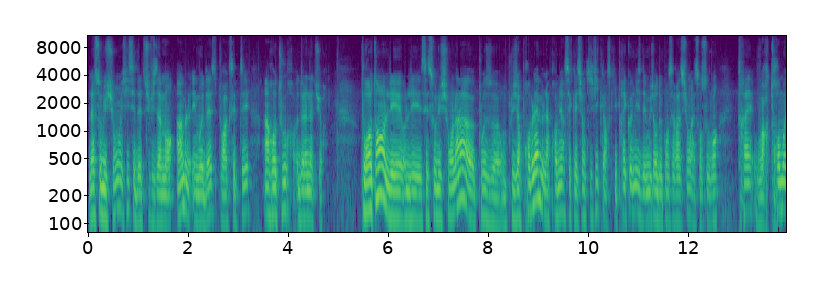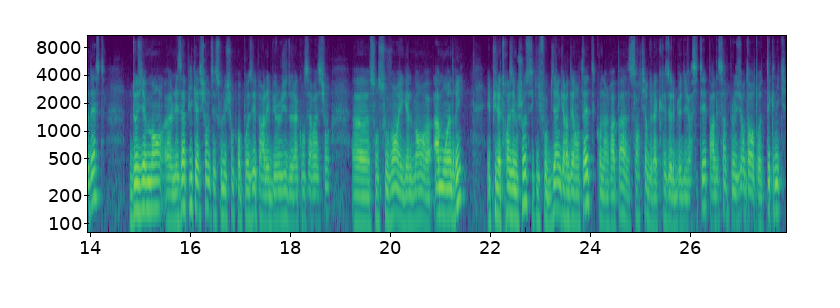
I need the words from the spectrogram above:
La solution, ici, c'est d'être suffisamment humble et modeste pour accepter un retour de la nature. Pour autant, ces solutions-là euh, posent ont plusieurs problèmes. La première, c'est que les scientifiques, lorsqu'ils préconisent des mesures de conservation, elles sont souvent très, voire trop modestes. Deuxièmement, euh, les applications de ces solutions proposées par les biologistes de la conservation euh, sont souvent également euh, amoindries. Et puis la troisième chose, c'est qu'il faut bien garder en tête qu'on n'arrivera pas à sortir de la crise de la biodiversité par des simples mesures d'ordre technique,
